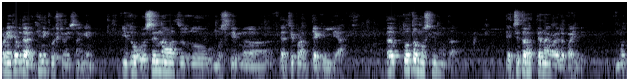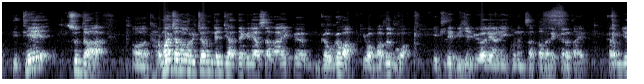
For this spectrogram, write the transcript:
पण याच्यामध्ये आणखीन एक गोष्ट मी सांगेन की जो हुसेन नावाचा जो मुस्लिम त्याची पण हत्या केलेली आहे. तर तो तर मुस्लिम होता. त्याची तर हत्या नाही व्हायला पाहिजे. मग तिथे सुद्धा धर्माच्या नावावर विचारून त्यांची हत्या केली असा हा एक गवगवा किंवा बागुलबुवा इथले बी जे पीवाले आणि एकूणच सत्ताधारी करत आहेत. खरं म्हणजे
